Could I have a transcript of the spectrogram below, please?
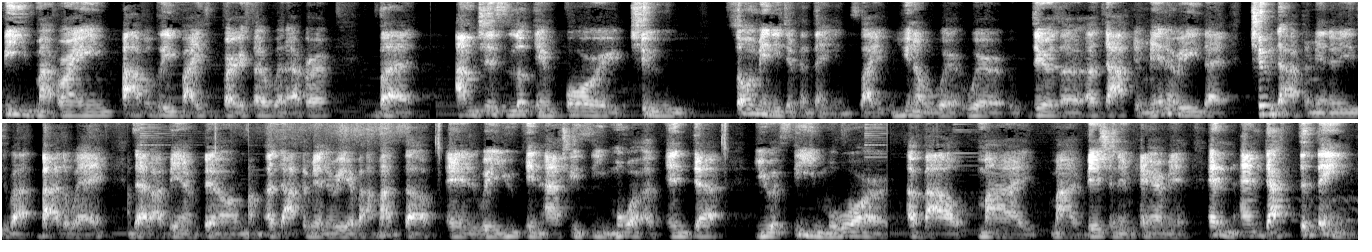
feeds my brain, probably vice versa, whatever. But I'm just looking forward to so many different things. Like, you know, where where there's a, a documentary that two documentaries about by the way, that are being filmed. Um, a documentary about myself and where you can actually see more of in depth. You will see more about my my vision impairment. And and that's the thing.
